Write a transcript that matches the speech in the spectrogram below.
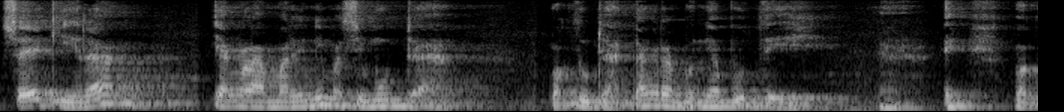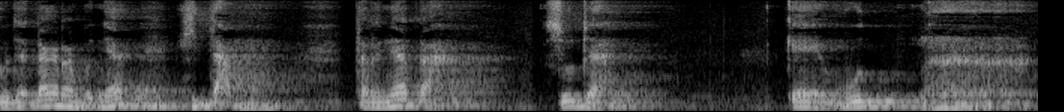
Saya kira yang lamar ini masih muda. Waktu datang rambutnya putih. Ya. eh waktu datang rambutnya hitam. Ternyata sudah kewut. Nah,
